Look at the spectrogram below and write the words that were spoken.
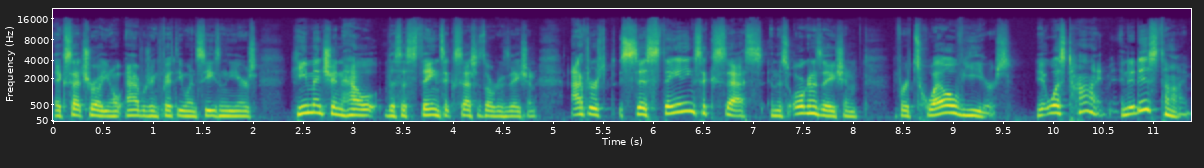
etc., you know, averaging 51 season years. He mentioned how the sustained success of the organization. After sustaining success in this organization for 12 years, it was time, and it is time,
